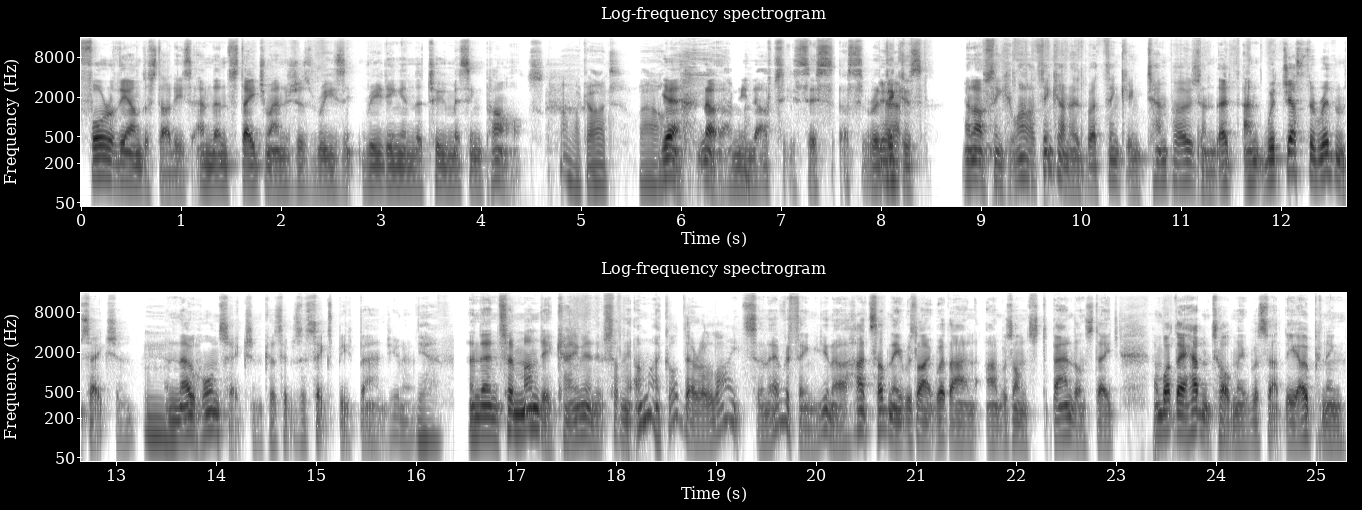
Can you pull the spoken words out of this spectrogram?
four of the understudies, and then stage managers re- reading in the two missing parts. Oh my god! Wow. Yeah. No, I mean that's it's, that's ridiculous. Yeah. And I was thinking, well, I think I know, but thinking tempos and that, and with just the rhythm section mm. and no horn section because it was a six-piece band, you know. Yeah. And then so Monday came in, it was suddenly, oh my God, there are lights and everything. You know, I had suddenly it was like whether I, I was on band on stage, and what they hadn't told me was that the opening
